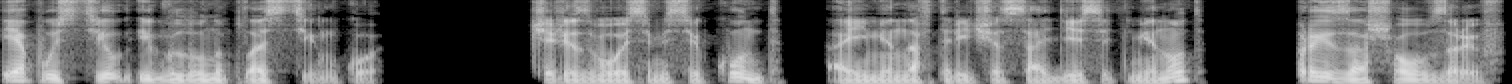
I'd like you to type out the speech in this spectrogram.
и опустил иглу на пластинку. Через 8 секунд, а именно в 3 часа 10 минут, произошел взрыв.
